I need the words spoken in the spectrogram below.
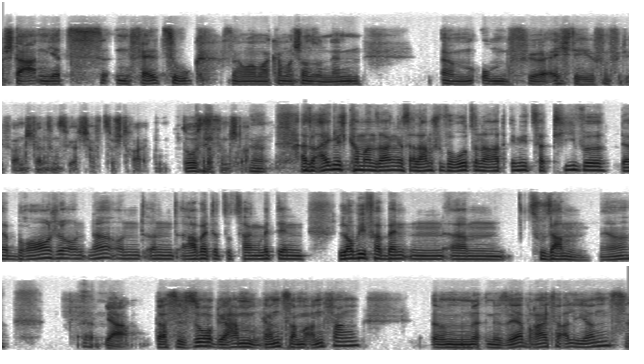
starten jetzt einen Feldzug, sagen wir mal, kann man schon so nennen, ähm, um für echte Hilfen für die Veranstaltungswirtschaft zu streiten. So ist das entstanden. Ja. Also eigentlich kann man sagen, ist Alarmstufe Rot so eine Art Initiative der Branche und, ne, und, und arbeitet sozusagen mit den Lobbyverbänden ähm, zusammen. Ja? ja, das ist so. Wir haben ganz am Anfang ähm, eine sehr breite Allianz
